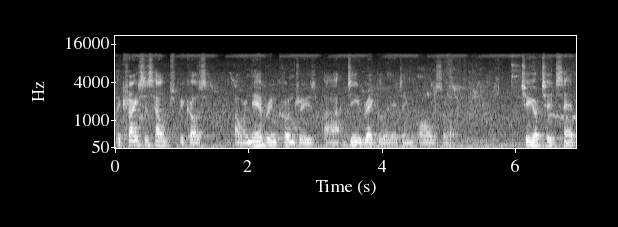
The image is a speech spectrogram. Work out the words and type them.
The crisis helps because our neighbouring countries are deregulating also. Chayotid said,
